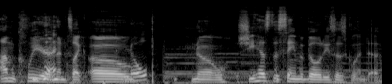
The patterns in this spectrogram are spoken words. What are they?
I'm clear, and then it's like, oh, Nope. no. She has the same abilities as Glynda.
